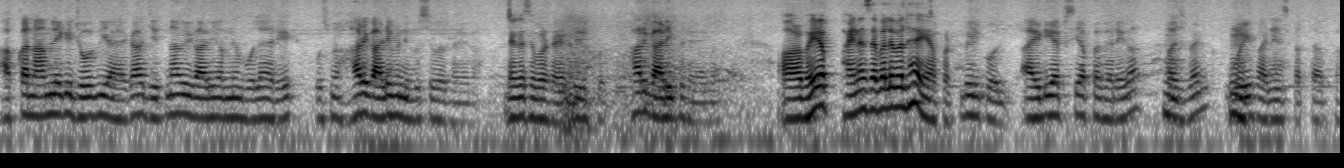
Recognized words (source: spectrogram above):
आपका नाम लेके जो भी आएगा जितना भी गाड़ी हमने बोला है रेट उसमें हर गाड़ी में निगोशियबल रहेगा। नेगोशियबल रहेगा। बिल्कुल हर गाड़ी पे रहेगा। और भैया फाइनेंस अवेलेबल है यहाँ पर? बिल्कुल आईडीएफसी आपका करेगा फ़र्स्ट बैंक वही फाइनेंस करता है आपका।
